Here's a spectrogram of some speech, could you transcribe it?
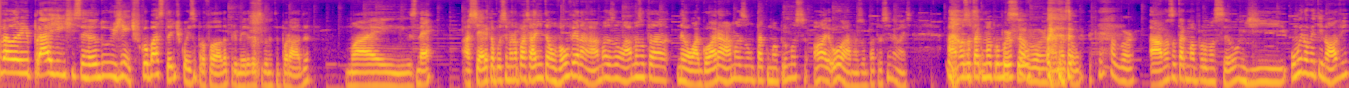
Então, Valerie, pra gente encerrando, gente, ficou bastante coisa pra falar da primeira e da segunda temporada. Mas, né? A série acabou semana passada, então vamos ver na Amazon. A Amazon tá. Não, agora a Amazon tá com uma promoção. Olha, ô Amazon, patrocina mais. A Amazon tá com uma Por promoção. favor, Amazon. Por favor. A Amazon tá com uma promoção de R$ 1,99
